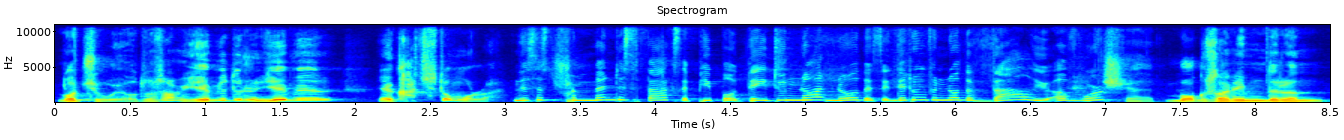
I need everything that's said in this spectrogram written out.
놓치고요. 어떤 사람은 예배들은 예배의 가치도 몰라요. This is tremendous facts that people they do not know this and they don't even know the value of worship. 목사님들은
